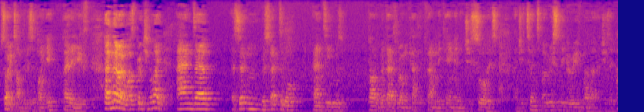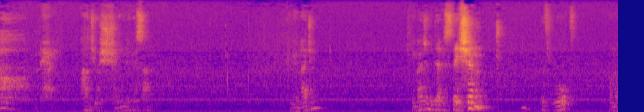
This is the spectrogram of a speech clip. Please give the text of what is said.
sorry Tom to disappoint you, I had a youth, and there I was preaching away, and uh, a certain respectable auntie who was part of my dad's Roman Catholic family came in and she saw this, and she turned to my recently bereaved mother and she said, Oh, Mary, aren't you ashamed of your son? Can you imagine? Imagine the devastation that's wrought on an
